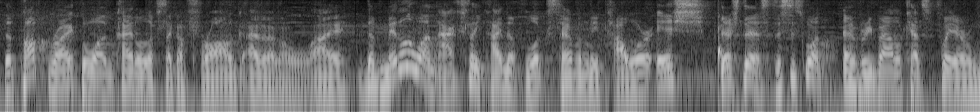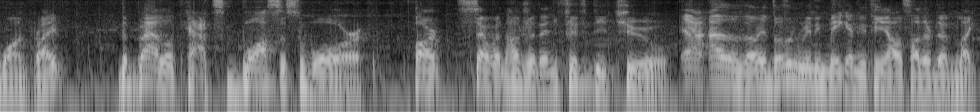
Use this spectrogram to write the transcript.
The top right one kind of looks like a frog. I don't know why. The middle one actually kind of looks Heavenly Tower-ish. There's this. This is what every Battle Cats player want, right? The Battle Cats Bosses War part 752. Yeah, I don't know, it doesn't really make anything else other than like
